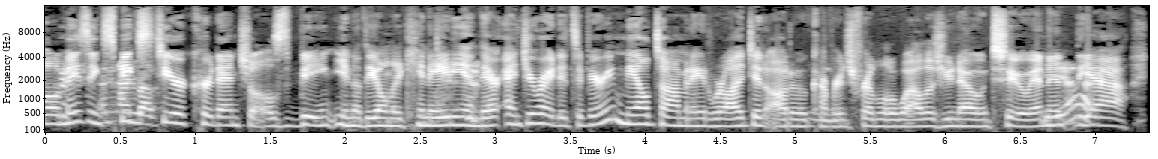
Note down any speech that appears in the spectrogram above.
Well, amazing. Speaks to your credentials, being you know the only Canadian there. And you're right; it's a very male-dominated world. I did auto coverage for a little while, as you know, too. And it, Mm-hmm. Yeah. yeah.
